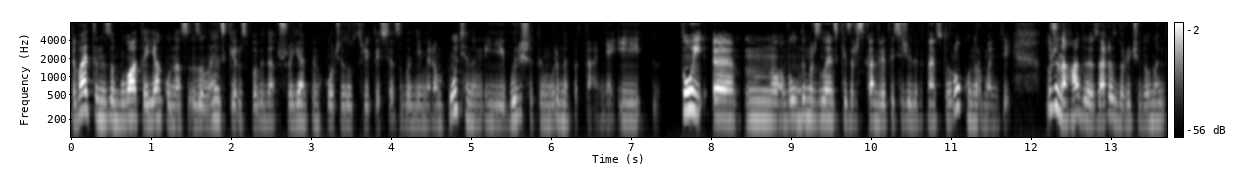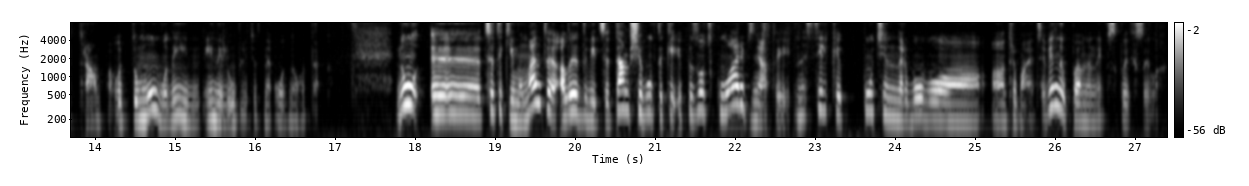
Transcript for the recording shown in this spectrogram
Давайте не забувати, як у нас Зеленський розповідав, що як він хоче зустрітися з Владимиром Путіним і вирішити мирне питання. І той е, Володимир Зеленський зразка 2019 року Нормандії дуже нагадує зараз, до речі, Дональда Трампа. От тому вони і- і не люблять одне одного так. Ну, е, це такі моменти, але дивіться, там ще був такий епізод з кулуарів знятий. Настільки Путін нервово е, тримається. Він не впевнений в своїх силах.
